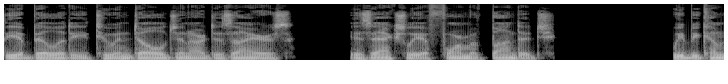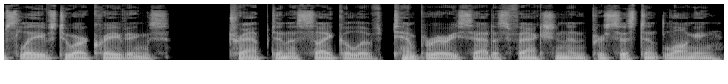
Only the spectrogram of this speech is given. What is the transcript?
the ability to indulge in our desires, is actually a form of bondage. We become slaves to our cravings, trapped in a cycle of temporary satisfaction and persistent longing.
